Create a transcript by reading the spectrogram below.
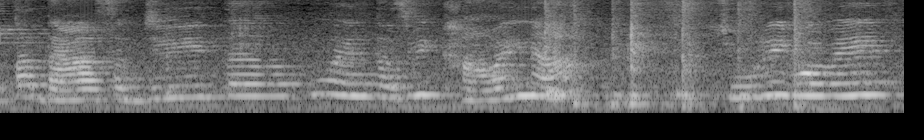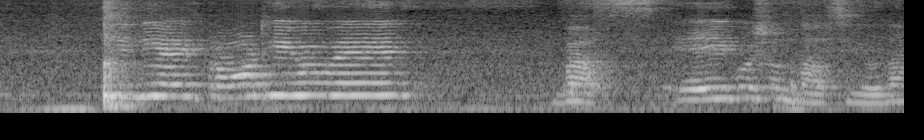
ਉਹ ਤਾਂ ਦਾਲ ਸਬਜ਼ੀ ਤਾਂ ਭੂਏ ਹੁੰਦਾ ਸੀ ਵੀ ਖਾਵਾਂ ਹੀ ਨਾ। ਚੂਰੀ ਹੋਵੇ ਚੀਨੀ ਵਾਲੀ ਪਰੌਂਠੀ ਹੋਵੇ, ਬਸ, ਇਹ ਕੁਝ ਹੁੰਦਾ ਸੀ ਉਹਦਾ।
